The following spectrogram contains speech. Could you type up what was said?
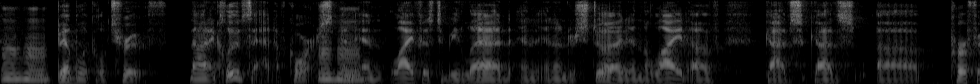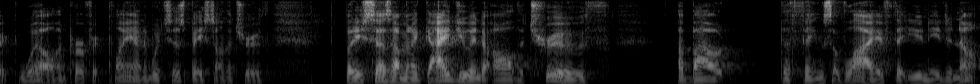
mm-hmm. biblical truth. Now it includes that of course and, mm-hmm. and life is to be led and, and understood in the light of god's god's uh, perfect will and perfect plan which is based on the truth. But he says i'm going to guide you into all the truth about the things of life that you need to know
